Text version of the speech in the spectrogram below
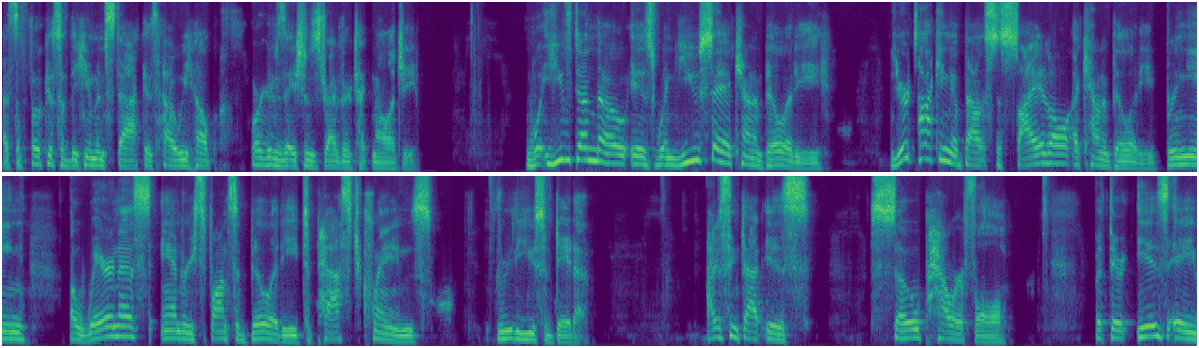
That's the focus of the human stack is how we help organizations drive their technology. What you've done though is when you say accountability, you're talking about societal accountability, bringing awareness and responsibility to past claims through the use of data. I just think that is so powerful but there is a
